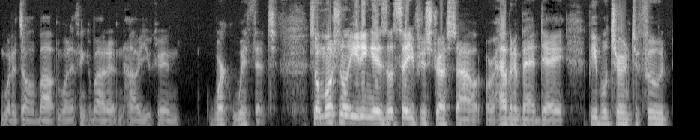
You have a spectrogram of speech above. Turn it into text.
what it's all about, and what I think about it, and how you can work with it. So emotional eating is let's say if you're stressed out or having a bad day, people turn to food.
